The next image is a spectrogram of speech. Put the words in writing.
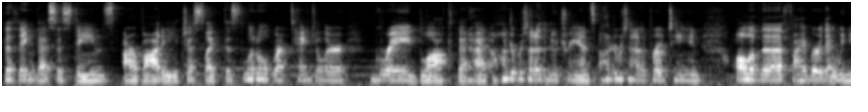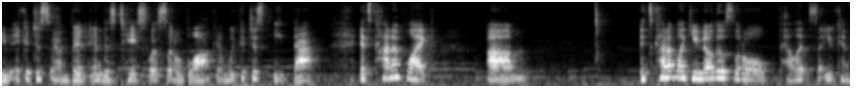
the thing that sustains our body, just like this little rectangular gray block that had 100% of the nutrients, 100% of the protein, all of the fiber that we need. It could just have been in this tasteless little block and we could just eat that. It's kind of like, um, it's kind of like you know those little pellets that you can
